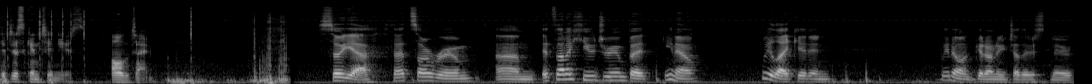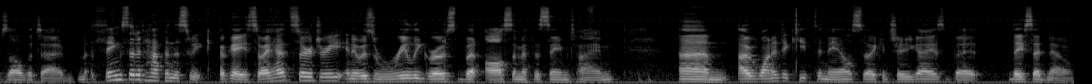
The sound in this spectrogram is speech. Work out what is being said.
it just continues all the time. So yeah, that's our room. Um, it's not a huge room, but you know, we like it and we don't get on each other's nerves all the time. Things that have happened this week. Okay, so I had surgery and it was really gross but awesome at the same time. Um, I wanted to keep the nails so I could show you guys, but they said no.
